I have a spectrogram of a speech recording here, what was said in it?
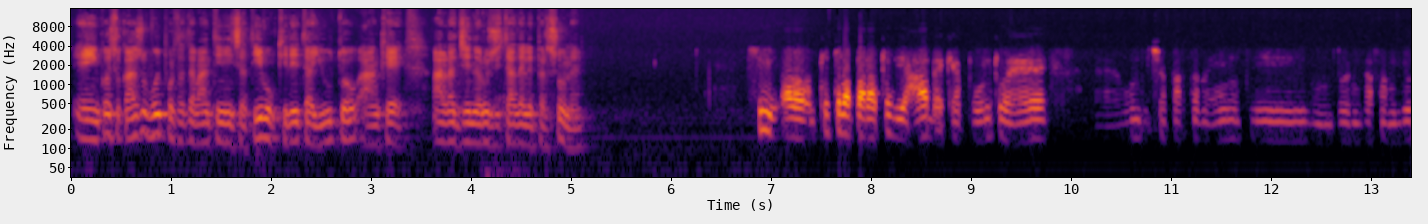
E in questo caso voi portate avanti iniziative o chiedete aiuto anche alla generosità delle persone? Sì, allora, tutto l'apparato di ABE che appunto è eh, 11 appartamenti, 2000 famiglie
